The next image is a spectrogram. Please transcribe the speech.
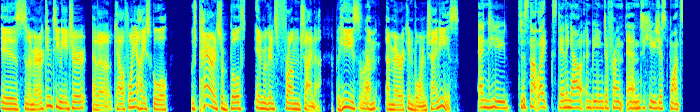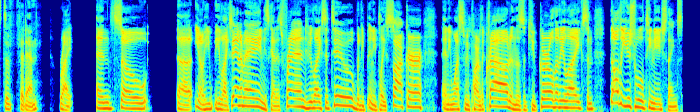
is an American teenager at a California high school whose parents are both immigrants from China, but he's Right. um, American-born Chinese. and he does not like standing out and being different and he just wants to fit in Right. And so uh, you know, he, he likes anime and he's got his friend who likes it too, but he and he plays soccer and he wants to be part of the crowd and there's a cute girl that he likes and all the usual teenage things.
